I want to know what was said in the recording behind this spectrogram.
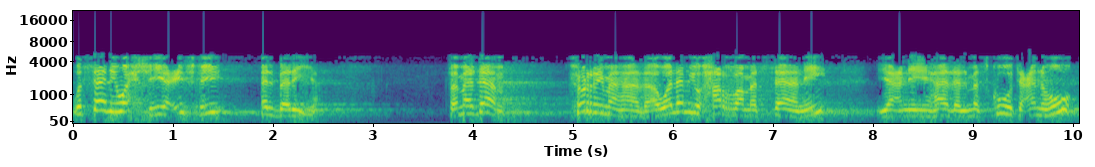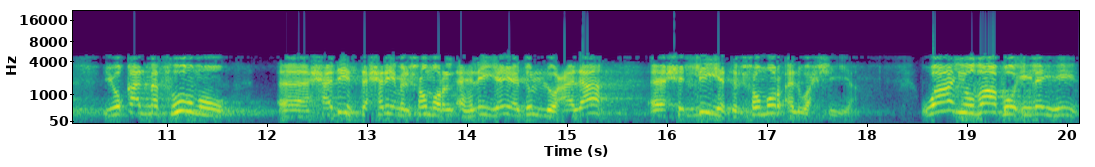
والثاني وحشي يعيش في البرية. فما دام حرم هذا ولم يحرم الثاني يعني هذا المسكوت عنه يقال مفهوم آه، حديث تحريم الحمر الأهلية يدل على حلية الحمر الوحشية. ويضاف إليه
